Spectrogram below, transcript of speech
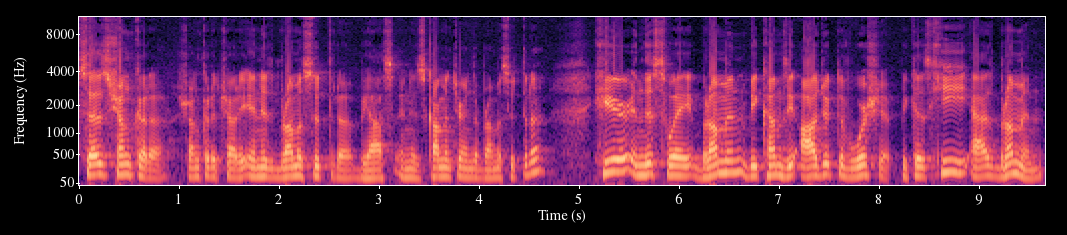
Says Shankara, Shankaracharya, in his Brahma Sutra, Vyas, in his commentary on the Brahma Sutra, here in this way, Brahman becomes the object of worship because he, as Brahman,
